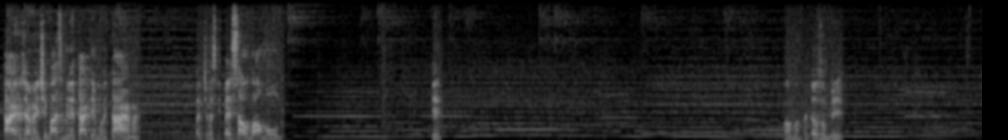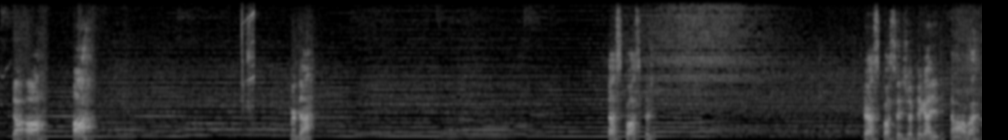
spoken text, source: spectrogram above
Cara, geralmente em base militar tem muita arma. Então, tipo assim, vai salvar o mundo. Aqui. Toma, cadê o zumbi? Ó, ó, ó! Cuidar. Das costas as costas a gente vai pegar ele. Calma.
